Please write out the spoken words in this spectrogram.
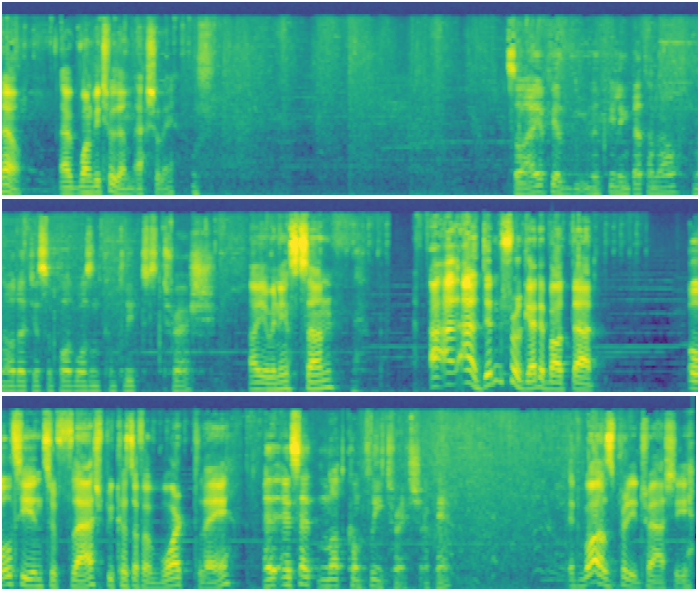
No. I 1v2 them actually. So I feel feeling better now, now that your support wasn't complete trash. Are you winning, son? I, I I didn't forget about that ulti into flash because of a ward play. I, I said not complete trash, okay? It was pretty trashy,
